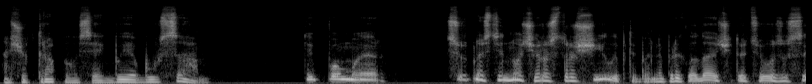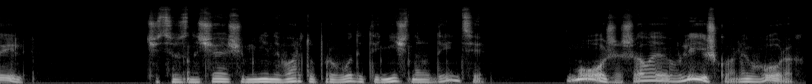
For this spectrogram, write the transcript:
А що б трапилося, якби я був сам? Ти б помер. Сутності ночі розтрощили б тебе, не прикладаючи до цього зусиль. Чи це означає, що мені не варто проводити ніч наодинці? Можеш, але в ліжку, а не в горах.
